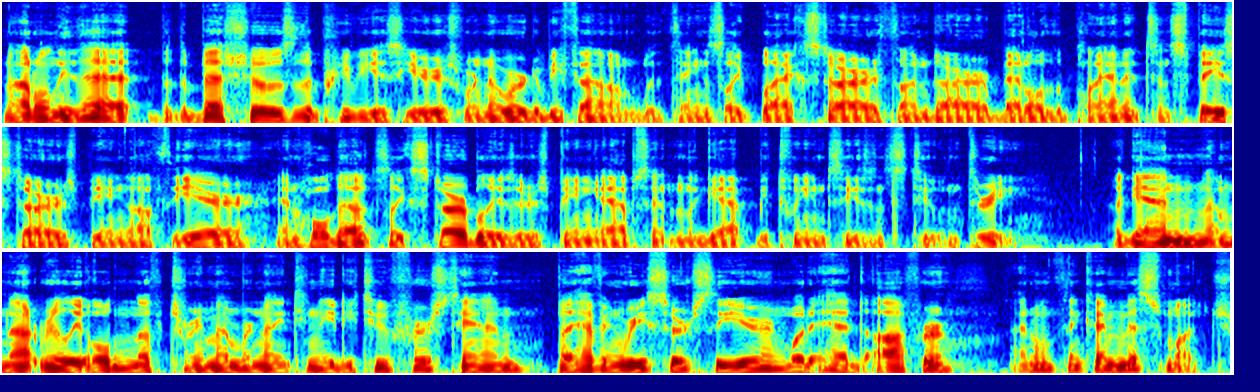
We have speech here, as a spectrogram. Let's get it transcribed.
Not only that, but the best shows of the previous years were nowhere to be found, with things like Blackstar, Thundarr, Battle of the Planets, and Space Stars being off the air, and holdouts like Star Blazers being absent in the gap between seasons 2 and 3. Again, I'm not really old enough to remember 1982 firsthand, but having researched the year and what it had to offer, I don't think I missed much.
